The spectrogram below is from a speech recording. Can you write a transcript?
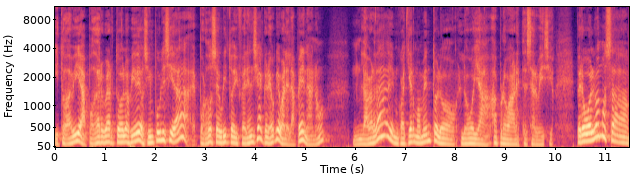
y todavía poder ver todos los videos sin publicidad, por dos euritos de diferencia, creo que vale la pena, ¿no? La verdad, en cualquier momento lo, voy a, probar este servicio. Pero volvamos a,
